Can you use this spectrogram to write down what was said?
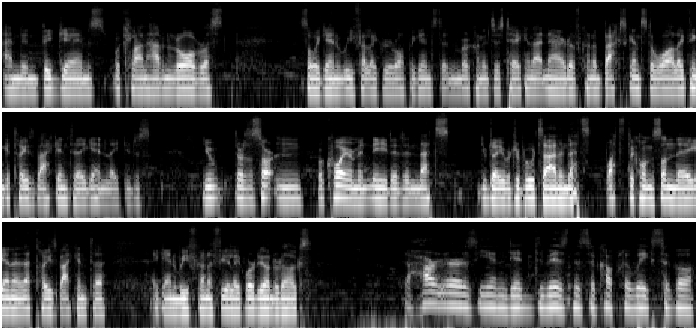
and in big games with Clon having it over us. So again, we felt like we were up against it, and we're kind of just taking that narrative kind of backs against the wall. I think it ties back into again like you just you there's a certain requirement needed, and that's you die with your boots on, and that's what's to come Sunday again, and that ties back into again we kind of feel like we're the underdogs. The hurlers Ian did the business a couple of weeks ago.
